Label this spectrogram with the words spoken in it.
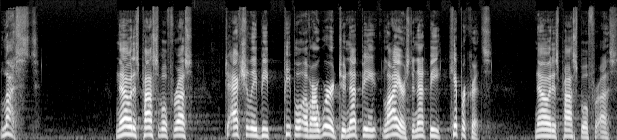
lust. Now it is possible for us to actually be people of our word, to not be liars, to not be hypocrites. Now it is possible for us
